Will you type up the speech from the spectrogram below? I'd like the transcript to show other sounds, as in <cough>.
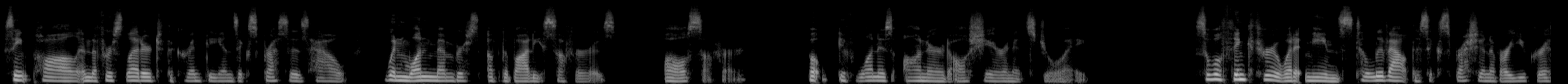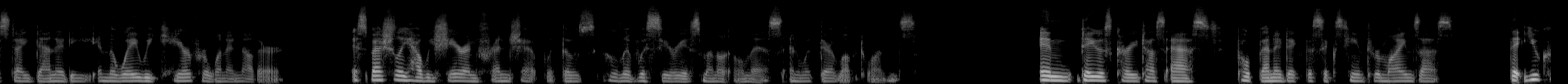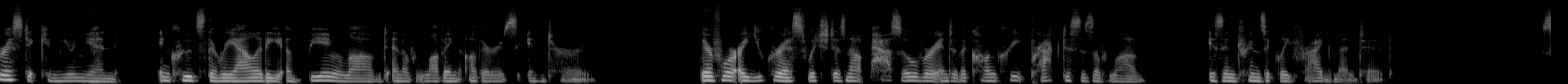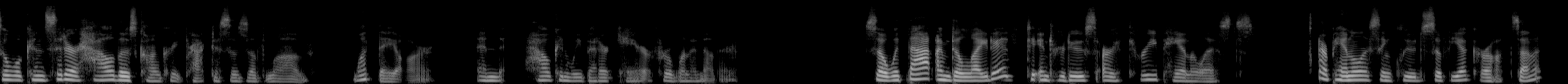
St. Paul, in the first letter to the Corinthians, expresses how when one member of the body suffers, all suffer. But if one is honored, all share in its joy. So we'll think through what it means to live out this expression of our Eucharist identity in the way we care for one another especially how we share in friendship with those who live with serious mental illness and with their loved ones. In Deus Caritas Est, Pope Benedict XVI reminds us that Eucharistic communion includes the reality of being loved and of loving others in turn. Therefore, a Eucharist which does not pass over into the concrete practices of love is intrinsically fragmented. So we'll consider how those concrete practices of love, what they are, and how can we better care for one another. So with that, I'm delighted to introduce our three panelists. Our panelists include Sophia Carrozza.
